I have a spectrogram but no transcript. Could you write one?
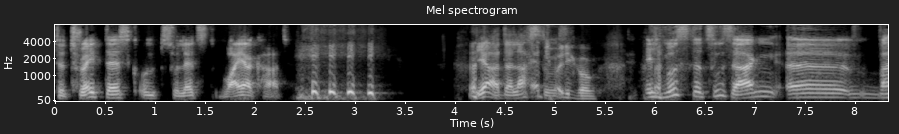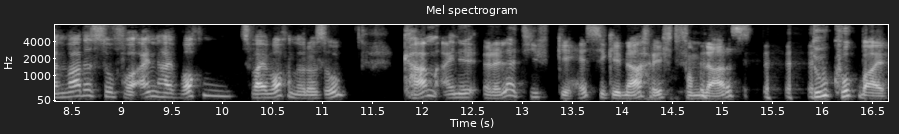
The Trade Desk und zuletzt Wirecard. ja, da lachst du. Entschuldigung. Ich muss dazu sagen, äh, wann war das so? Vor eineinhalb Wochen, zwei Wochen oder so, kam eine relativ gehässige Nachricht vom Lars. du guck mal,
